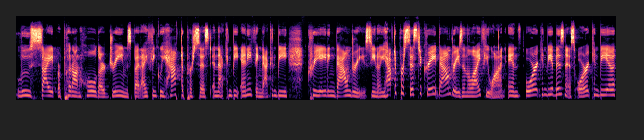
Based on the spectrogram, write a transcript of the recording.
lose sight or put on hold our dreams. But I think we have to persist. And that can be anything, that can be creating boundaries. You know, you have to persist to create boundaries in the life you want. And or it can be a business or it can be a,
